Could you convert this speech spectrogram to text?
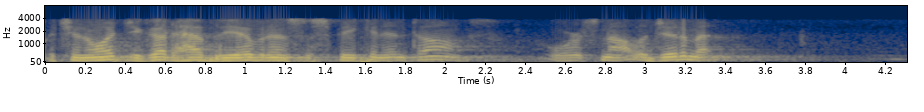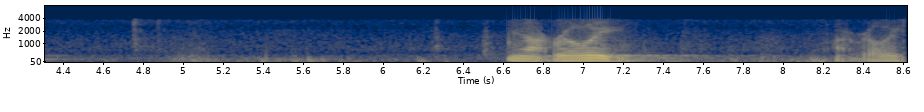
But you know what? You've got to have the evidence of speaking in tongues, or it's not legitimate. You're not really, not really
